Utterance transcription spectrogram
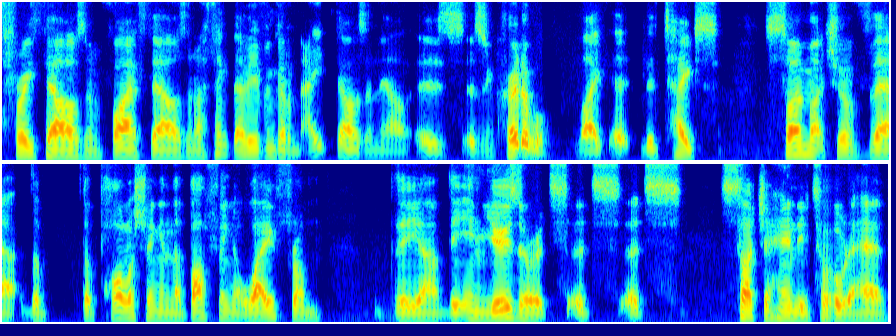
3000 5000 i think they've even got an 8000 now is is incredible. Like it, it takes so much of that the the polishing and the buffing away from the uh, the end user. It's it's it's such a handy tool to have.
